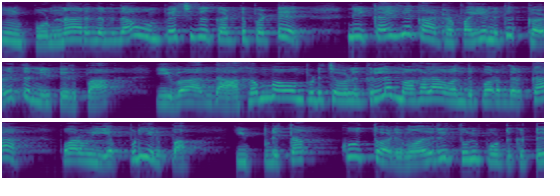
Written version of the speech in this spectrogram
உன் பொண்ணா இருந்திருந்தா உன் பேச்சுக்கு கட்டுப்பட்டு நீ கைய காட்டுற பையனுக்கு கழுத்தை நீட்டிருப்பா. இவ அந்த அகம்பாவம் பிடிச்சவளுக்குள்ள மகளா வந்து பிறந்திருக்கா? பிறவ எப்படி இருப்பா? இப்படித்தான் கூத்தாடி மாதிரி துணி போட்டுக்கிட்டு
